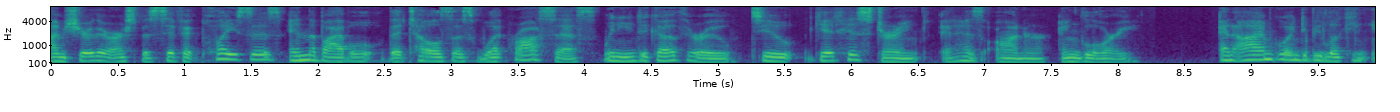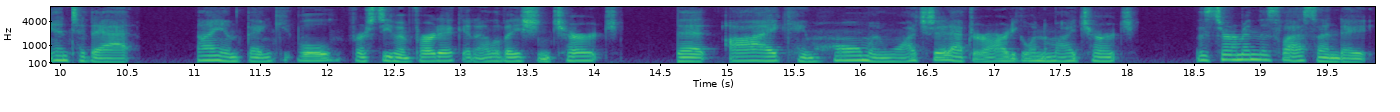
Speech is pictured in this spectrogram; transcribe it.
I'm sure there are specific places in the Bible that tells us what process we need to go through to get his strength and his honor and glory. And I'm going to be looking into that. I am thankful for Steven Furtick and Elevation Church that I came home and watched it after already going to my church. The sermon this last Sunday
